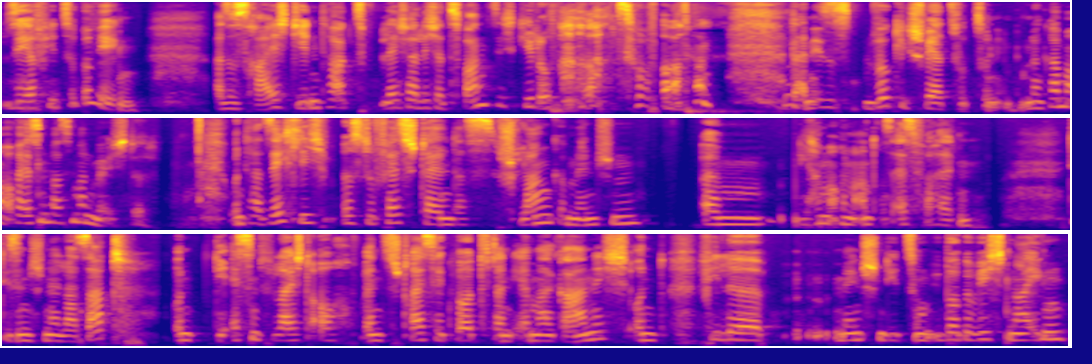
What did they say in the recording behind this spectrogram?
sehr viel zu bewegen. Also es reicht, jeden Tag lächerliche 20 Kilo Fahrrad zu fahren. Dann ist es wirklich schwer zuzunehmen. Und dann kann man auch essen, was man möchte. Und tatsächlich wirst du feststellen, dass schlanke Menschen, ähm, die haben auch ein anderes Essverhalten. Die sind schneller satt und die essen vielleicht auch, wenn es stressig wird, dann eher mal gar nicht. Und viele Menschen, die zum Übergewicht neigen,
